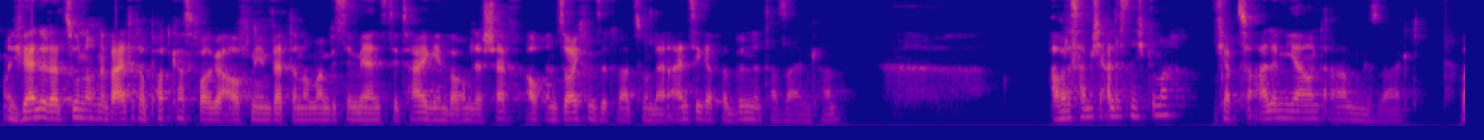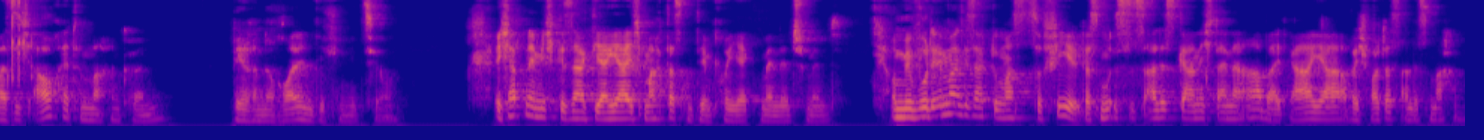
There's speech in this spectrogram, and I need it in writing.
Und ich werde dazu noch eine weitere Podcast-Folge aufnehmen, werde dann noch mal ein bisschen mehr ins Detail gehen, warum der Chef auch in solchen Situationen dein einziger Verbündeter sein kann. Aber das habe ich alles nicht gemacht. Ich habe zu allem Ja und Amen gesagt. Was ich auch hätte machen können, wäre eine Rollendefinition. Ich habe nämlich gesagt, ja, ja, ich mache das mit dem Projektmanagement. Und mir wurde immer gesagt, du machst zu viel. Das ist alles gar nicht deine Arbeit. Ja, ja, aber ich wollte das alles machen.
